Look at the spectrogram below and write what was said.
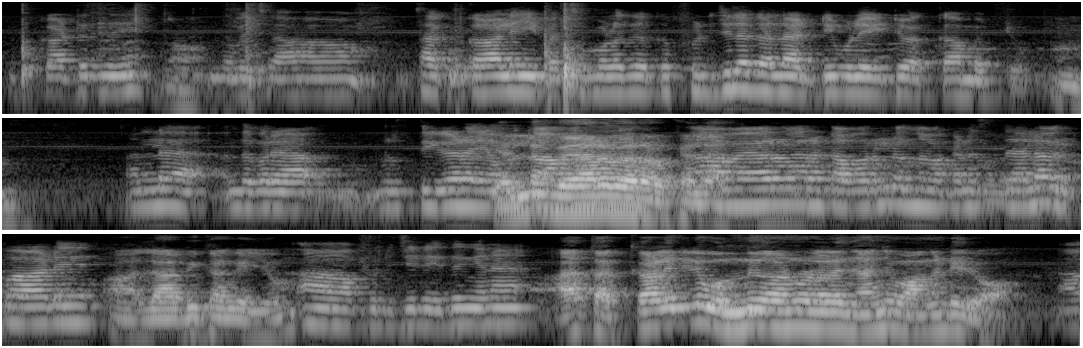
ഫ്ലിപ്കാർട്ടിൽ നിന്ന് തക്കാളി പച്ചമുളകൊക്കെ ഫ്രിഡ്ജിലൊക്കെ നല്ല അടിപൊളിയായിട്ട് വെക്കാൻ പറ്റും. നല്ല എന്താ പറയാ വൃത്തികേടായി എല്ലാം വേറെ വേറെ കവറിലൊന്നും വെക്കണ. സ്ഥലം ഒരുപാട് ലാഭിക്കാൻ കഴിയും. ആ ഫ്രിഡ്ജിൽ ഇതിങ്ങനെ ആ തക്കാളിയിൽ ഒന്ന് കാണുള്ളൂ ഞാൻ വാങ്ങേണ്ടി വരുമോ ആ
